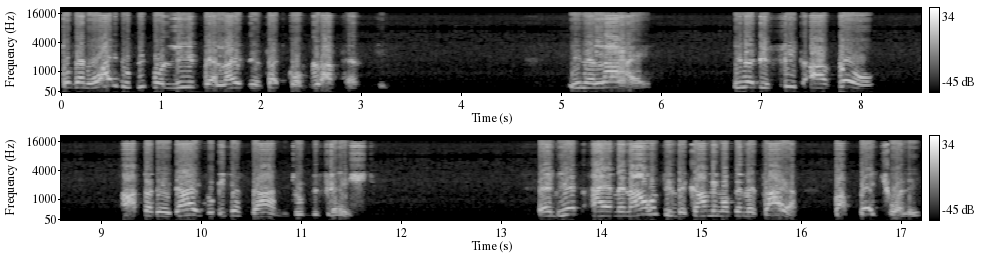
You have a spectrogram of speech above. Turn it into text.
So then why do people live their lives in such complacency? In a lie, in a deceit as though after they die it will be just done, it will be finished. And yet I am announcing the coming of the Messiah perpetually,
